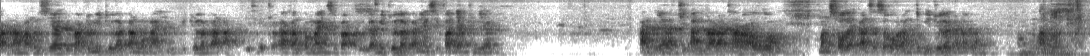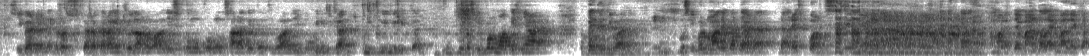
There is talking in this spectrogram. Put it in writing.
Karena manusia itu kadang idolakan wong ayu, idolakan artis, idolakan pemain sepak bola, idolakan yang sifatnya dunia. Artinya di antara cara Allah mensolehkan seseorang itu idolakan apa? Manusia. Jika dia ini terus gara-gara idolan wali, sekrumu-krumu syarat jadi wali, itu wiridan, ibu wiridan. Meskipun motifnya kepen jadi wali, meskipun malaikat ya ada, ada respon. Malaikatnya mangkelnya malaikat.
